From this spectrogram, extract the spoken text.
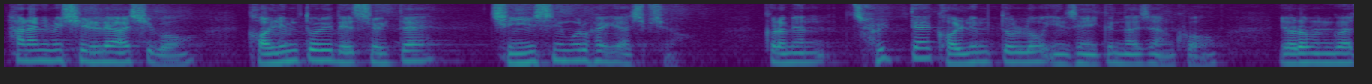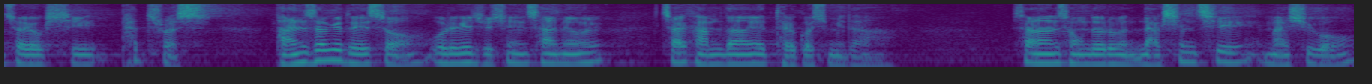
하나님을 신뢰하시고 걸림돌이 됐을 때 진심으로 회개하십시오. 그러면 절대 걸림돌로 인생이 끝나지 않고 여러분과 저 역시 페트러스 반석이 돼서 우리에게 주신 사명을 잘 감당하게 될 것입니다. 사랑하는 성도 여러분 낙심치 마시고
